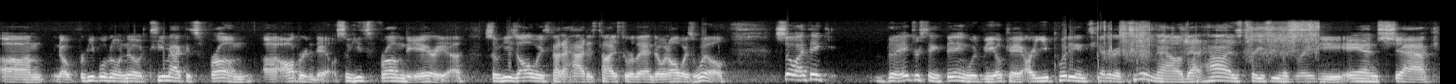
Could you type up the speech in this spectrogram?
Um, you know, for people who don't know, T Mac is from uh, Auburndale, so he's from the area. So he's always kind of had his ties to Orlando and always will. So I think the interesting thing would be okay, are you putting together a team now that has Tracy McGrady and Shaq?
